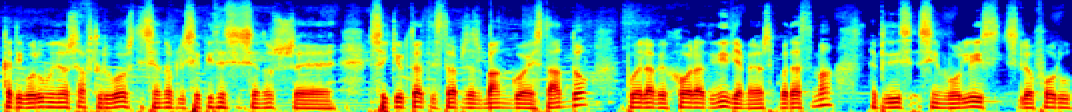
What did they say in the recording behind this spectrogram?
κατηγορούμενη ως αυτούργος της ενόπλης επίθεσης ενός ε, security της τράπεζας Banco Estando που έλαβε χώρα την ίδια μέρα στο υποκατάστημα επί της συμβολής της λεωφόρου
